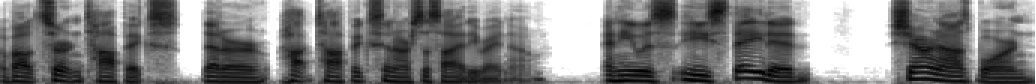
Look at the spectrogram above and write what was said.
about certain topics that are hot topics in our society right now. And he was he stated sharon osbourne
